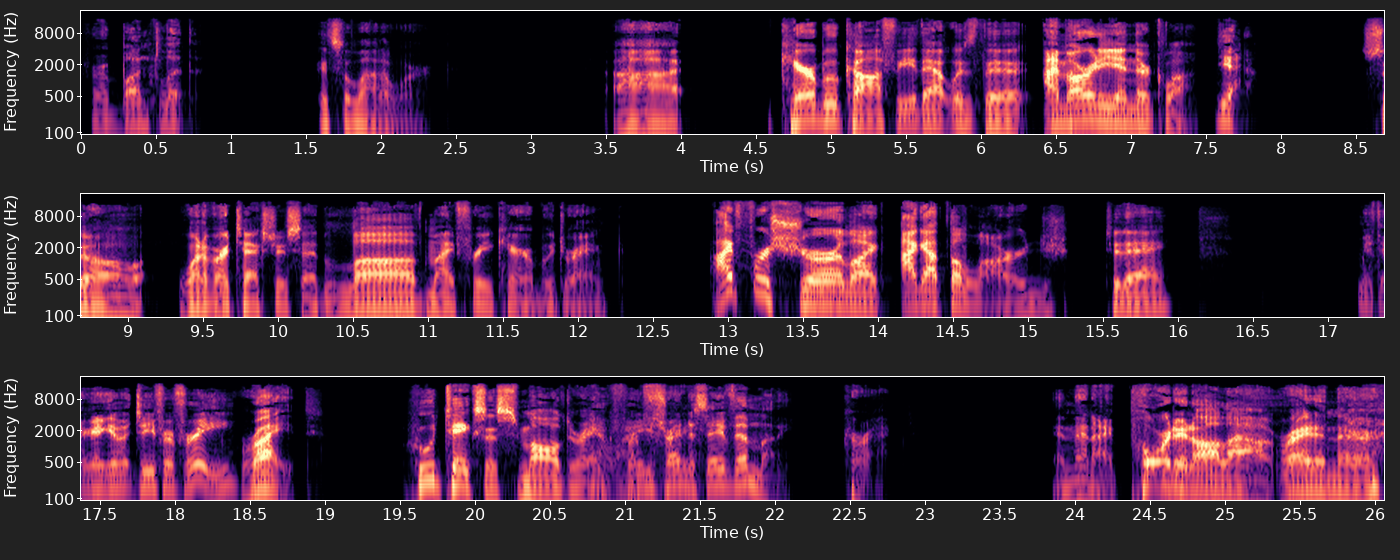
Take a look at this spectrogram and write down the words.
for a buntlet. It's a lot of work. Uh, Caribou Coffee. That was the. I'm already in their club. Yeah. So one of our texters said, "Love my free Caribou drink." I for sure like. I got the large today. Mean, if they're gonna give it to you for free, Right. Who takes a small drink yeah, why are you free? trying to save them money? Correct. And then I poured it all out right in their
